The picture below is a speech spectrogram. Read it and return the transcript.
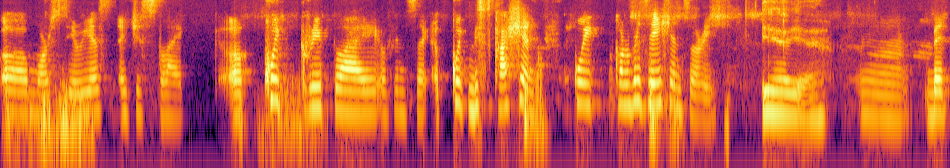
uh, more serious. I just like a quick reply of insight, a quick discussion, quick conversation. Sorry, yeah, yeah. mm, but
